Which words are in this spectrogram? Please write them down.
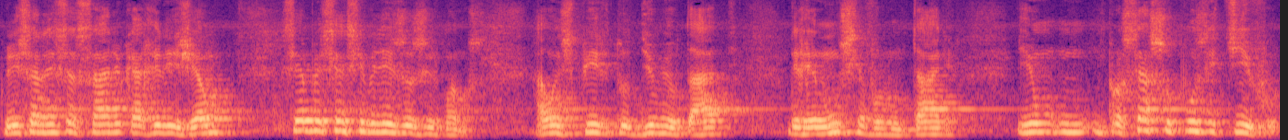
Por isso é necessário que a religião sempre sensibilize os irmãos a um espírito de humildade, de renúncia voluntária e um, um processo positivo,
